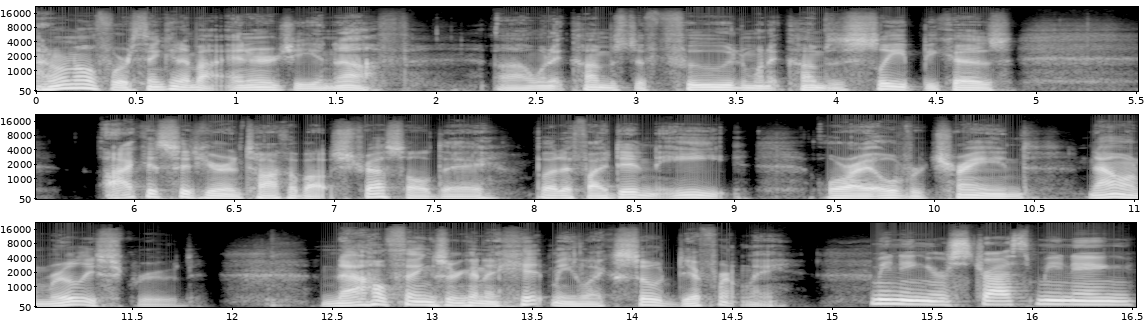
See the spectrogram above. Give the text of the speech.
I don't know if we're thinking about energy enough uh, when it comes to food and when it comes to sleep because I could sit here and talk about stress all day, but if I didn't eat or I overtrained, now I'm really screwed. Now things are going to hit me like so differently. meaning your stress, meaning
